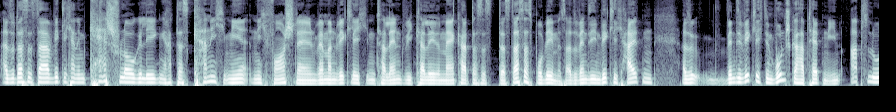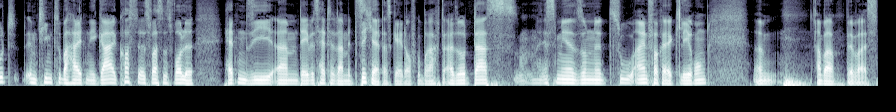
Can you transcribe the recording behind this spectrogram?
Also, dass es da wirklich an dem Cashflow gelegen hat, das kann ich mir nicht vorstellen, wenn man wirklich ein Talent wie Khalil Mack hat, dass, es, dass das das Problem ist. Also, wenn sie ihn wirklich halten, also wenn sie wirklich den Wunsch gehabt hätten, ihn absolut im Team zu behalten, egal, koste es, was es wolle, hätten sie, ähm, Davis hätte damit sicher das Geld aufgebracht. Also das ist mir so eine zu einfache Erklärung. Ähm, aber wer weiß.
